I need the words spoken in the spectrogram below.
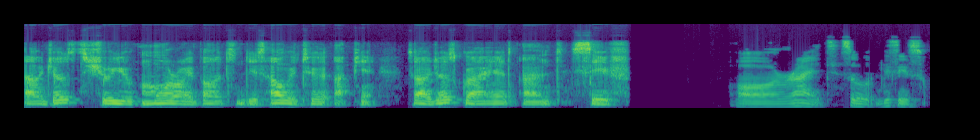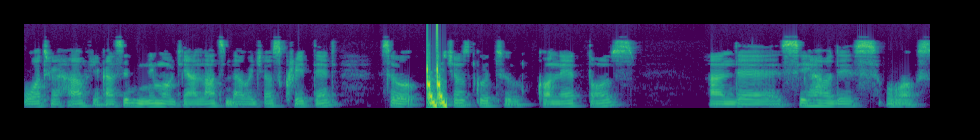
I'll just show you more about this how it will appear. So I'll just go ahead and save. All right. So this is what we have. You can see the name of the alert that we just created so just go to connectors and uh, see how this works.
